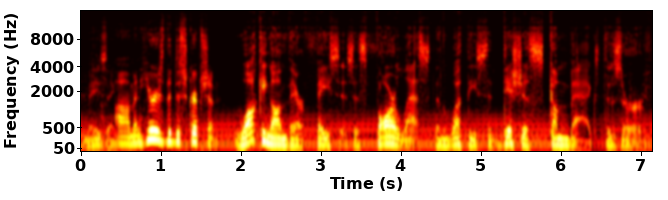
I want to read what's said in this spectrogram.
Amazing. Um, and here's the description. Walking on their faces is far less than what these seditious scumbags deserve.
